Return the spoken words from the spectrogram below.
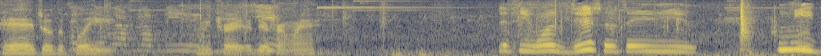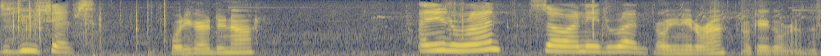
edge of the plate. Let me try it a different way. If you want to do something, you need to do steps. What do you gotta do now? I need to run, so I need to run. Oh, you need to run? Okay, go run then.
